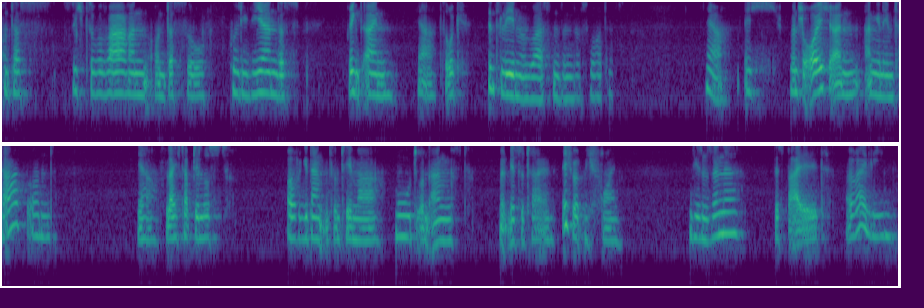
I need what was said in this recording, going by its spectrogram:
Und das sich zu bewahren und das zu kultivieren, das bringt einen ja, zurück ins Leben im wahrsten Sinne des Wortes. Ja, ich wünsche euch einen angenehmen Tag und ja, vielleicht habt ihr Lust, eure Gedanken zum Thema Mut und Angst mit mir zu teilen. Ich würde mich freuen. In diesem Sinne, bis bald, eure Eileen.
